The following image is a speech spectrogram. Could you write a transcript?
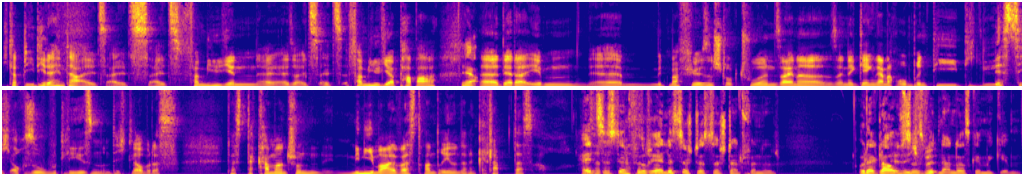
ich glaube, die Idee dahinter als, als, als Familien, äh, also als, als Familienpapa, ja. äh, der da eben äh, mit mafiösen Strukturen seine, seine Gang da nach oben bringt, die, die lässt sich auch so gut lesen. Und ich glaube, dass, dass da kann man schon minimal was dran drehen und dann klappt das auch. Hältst also, du es denn für realistisch, dass das stattfindet? Oder glaubst also du, es wird ein anderes Gimmick geben?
